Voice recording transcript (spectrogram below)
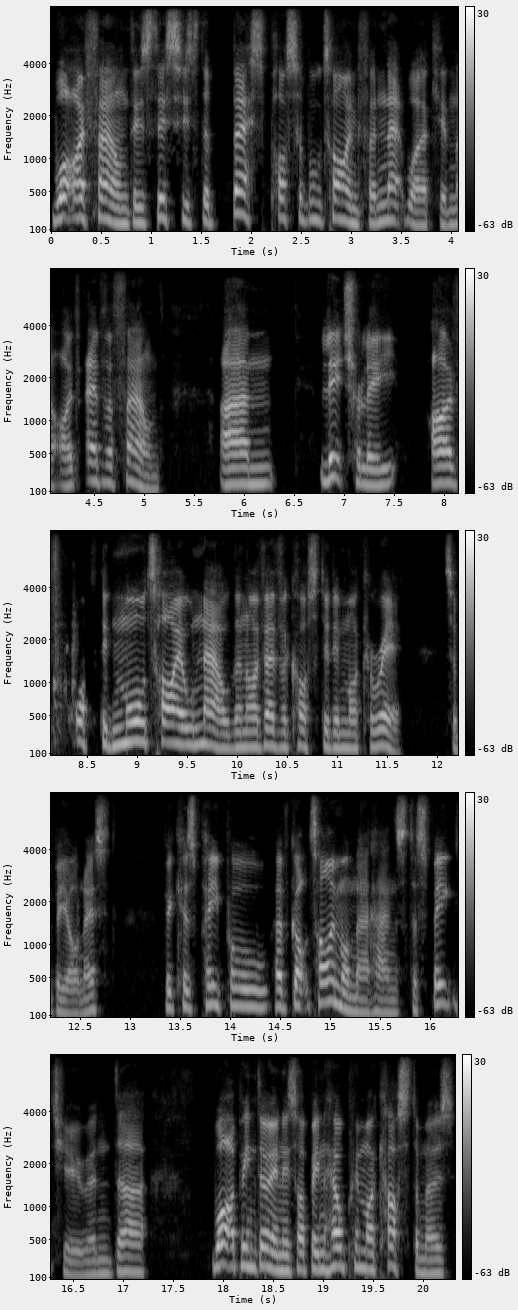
What I found is this is the best possible time for networking that I've ever found. Um, literally, I've costed more tile now than I've ever costed in my career, to be honest, because people have got time on their hands to speak to you. And uh, what I've been doing is I've been helping my customers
